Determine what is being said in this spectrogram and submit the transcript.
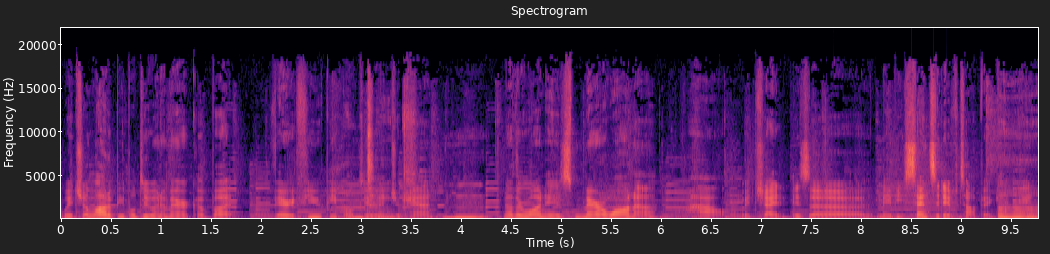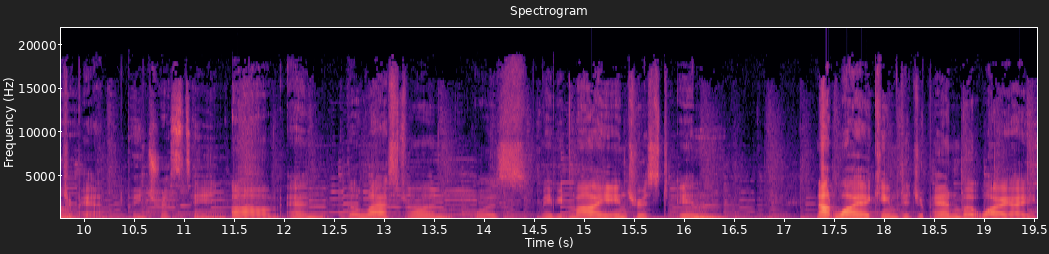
which a lot of people do in America, but very few people do in Hunting. Japan. Another one is marijuana. Wow. Which I, is a maybe sensitive topic in Japan. Interesting. Um, and the last one was maybe my interest in not why I came to Japan, but why I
